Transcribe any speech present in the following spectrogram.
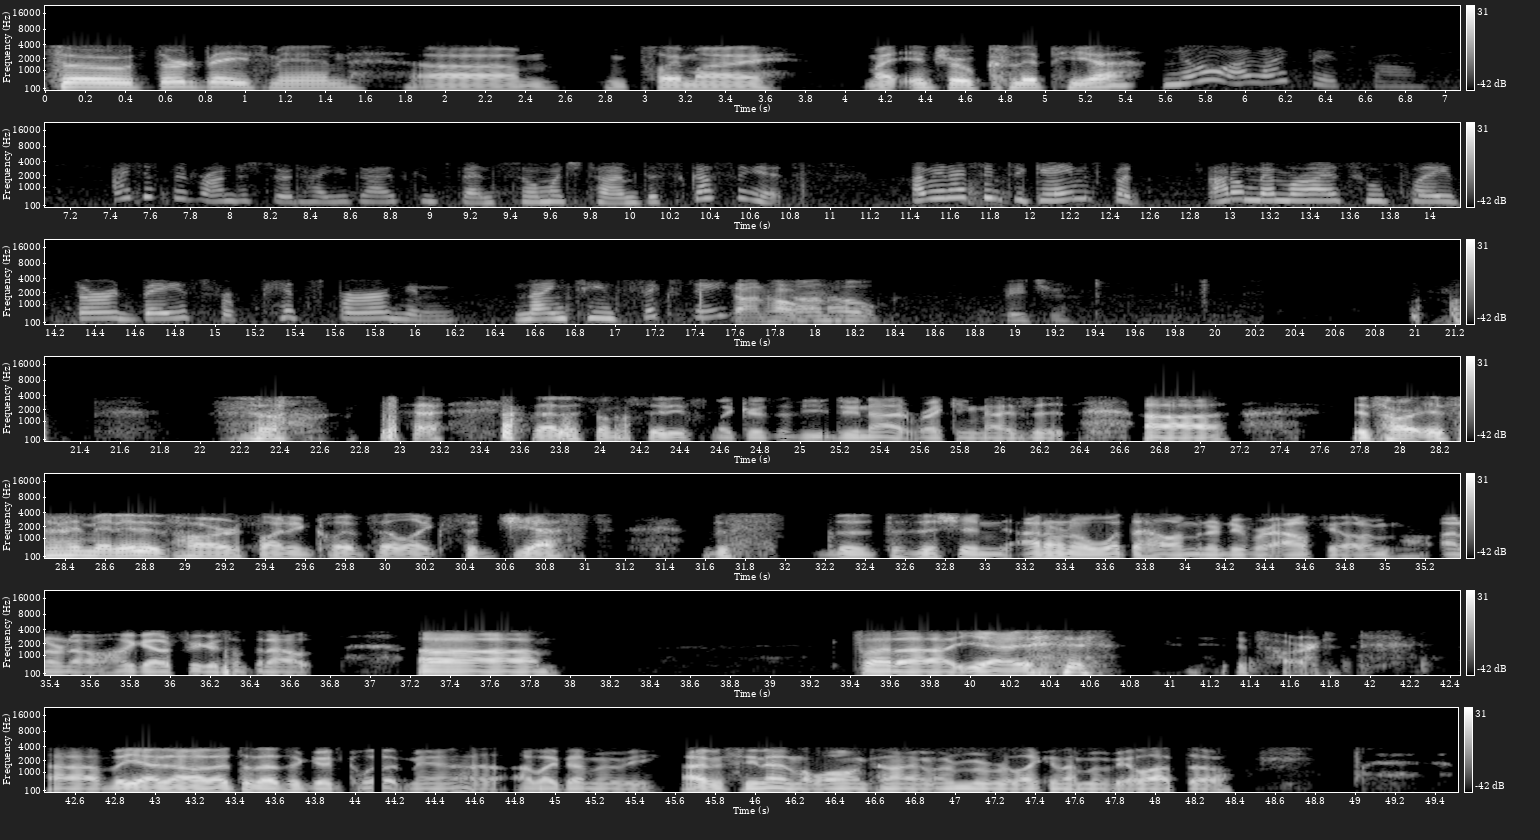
so third base, man. Um play my my intro clip here. No, I like baseball. I just never understood how you guys can spend so much time discussing it. I mean, I've been to games, but I don't memorize who played third base for Pittsburgh in 1960. Don Hoak. Don Hoak. Beat you. So that is from City Slickers. If you do not recognize it, uh, it's hard. It's I mean, it is hard finding clips that like suggest the the position. I don't know what the hell I'm gonna do for outfield. I'm I don't know. I got to figure something out. Um, but uh, yeah, it's hard. Uh, but yeah, no, that's a, that's a good clip, man. I, I like that movie. I haven't seen that in a long time. I remember liking that movie a lot, though.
